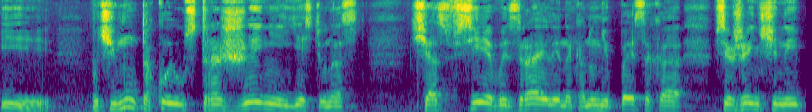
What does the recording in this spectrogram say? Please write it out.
И почему такое устражение есть у нас Сейчас все в Израиле накануне Песаха, все женщины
